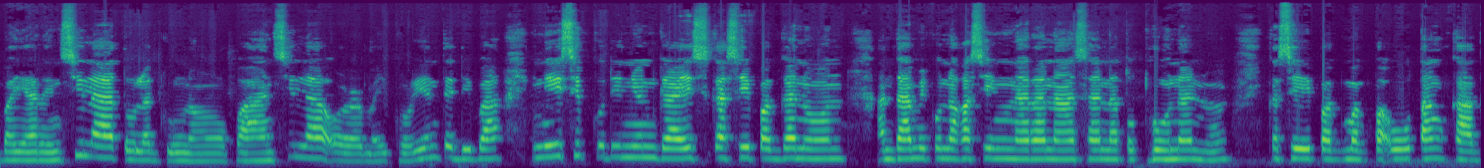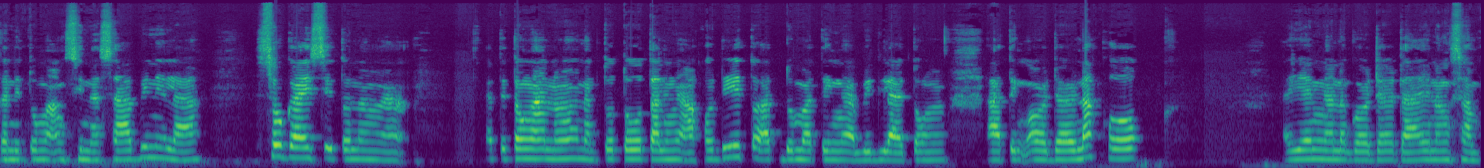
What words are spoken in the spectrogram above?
bayarin sila tulad kung nangupahan sila or may kuryente, di ba? Iniisip ko din yun guys kasi pag ganun, ang dami ko na kasing naranasan, natutunan, no? Kasi pag magpautang ka, ganito nga ang sinasabi nila. So guys, ito na nga. At ito nga no, nagtutotal nga ako dito at dumating nga bigla itong ating order na cook. Ayan nga, nag-order tayo ng 10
